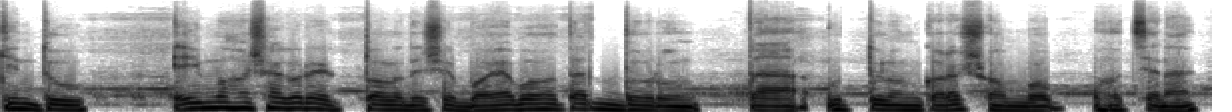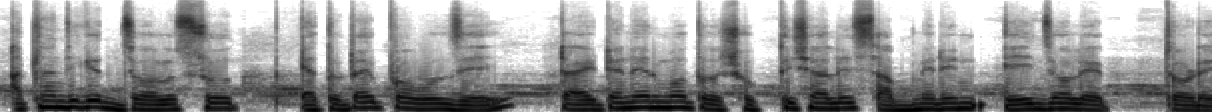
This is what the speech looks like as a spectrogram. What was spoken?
কিন্তু এই মহাসাগরের তলদেশে ভয়াবহতার দরুন তা উত্তোলন করা সম্ভব হচ্ছে না। আটলান্টিকের জলস্রোত এতটাই প্রবল যে, টাইটানের মতো শক্তিশালী সাবমেরিন এই জলের তড়ে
